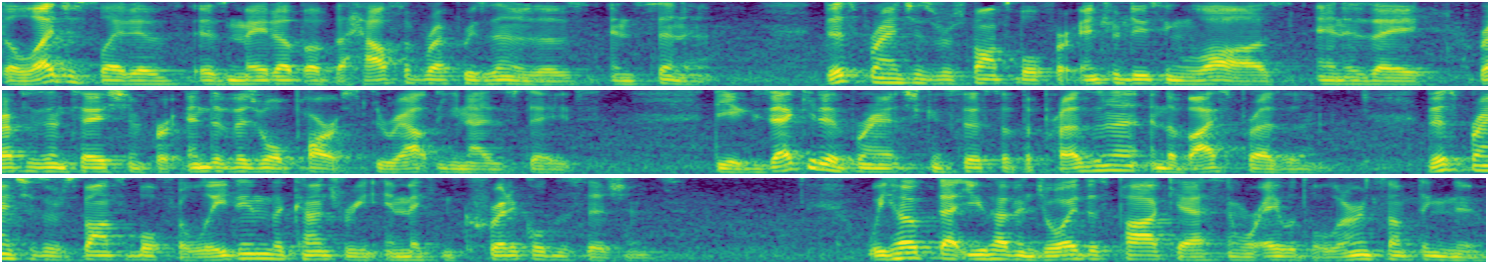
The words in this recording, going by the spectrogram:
The legislative is made up of the House of Representatives and Senate. This branch is responsible for introducing laws and is a representation for individual parts throughout the United States. The executive branch consists of the president and the vice president. This branch is responsible for leading the country and making critical decisions. We hope that you have enjoyed this podcast and were able to learn something new.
